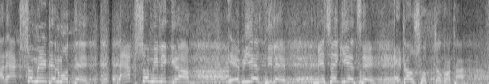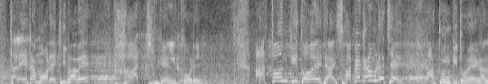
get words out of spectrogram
আর একশো মিনিটের মধ্যে একশো মিলিগ্রাম এবিএস দিলে বেঁচে গিয়েছে, এটাও সত্য কথা। তাহলে এটা মরে কীভাবে? হার্ট ফেল করে। আতঙ্কিত হয়ে যায়, সাপে কামড়েছে, আতঙ্কিত হয়ে গেল।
